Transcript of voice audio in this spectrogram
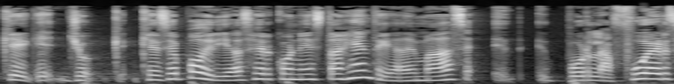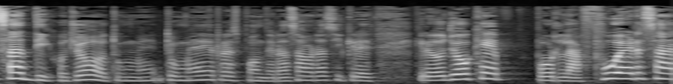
¿Qué, yo, qué, se podría hacer con esta gente? Y además, eh, por la fuerza, digo yo, tú me, tú me responderás ahora si crees, creo yo que por la fuerza,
